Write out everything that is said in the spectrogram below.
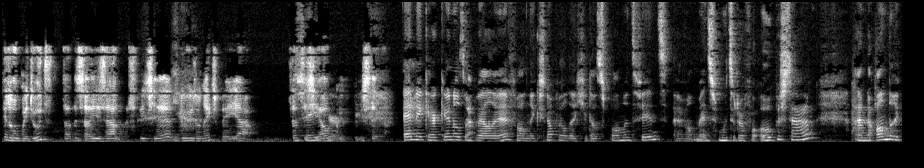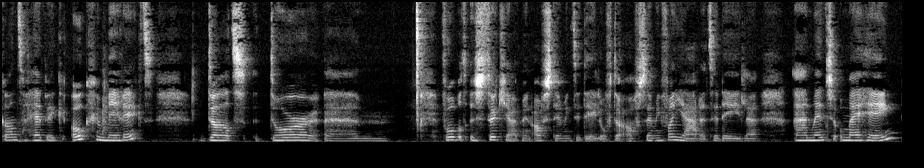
je er ook mee doet, dat is aan jezelf. Weet je, doe je er niks mee, ja. Dat is jouw keuze. En ik herken dat ook wel, hè, van ik snap wel dat je dat spannend vindt, eh, want mensen moeten ervoor openstaan. Aan de andere kant heb ik ook gemerkt dat door ehm, bijvoorbeeld een stukje uit mijn afstemming te delen of de afstemming van jaren te delen aan mensen om mij heen,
